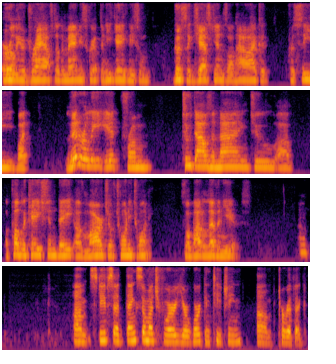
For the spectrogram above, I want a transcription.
earlier draft of the manuscript and he gave me some good suggestions on how I could proceed. But literally it from 2009 to uh, a publication date of March of 2020. So about 11 years. Oh. Um, Steve said, thanks so much for your work and teaching. Um, terrific.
